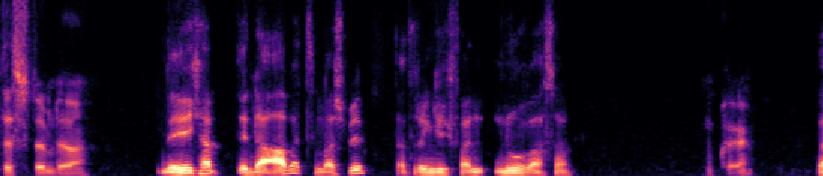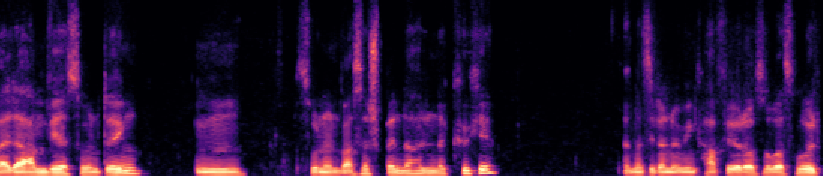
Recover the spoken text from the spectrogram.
Das stimmt, ja. Nee, ich habe in der Arbeit zum Beispiel, da trinke ich nur Wasser. Okay. Weil da haben wir so ein Ding, mh, so einen Wasserspender halt in der Küche. Wenn man sich dann irgendwie einen Kaffee oder sowas holt,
